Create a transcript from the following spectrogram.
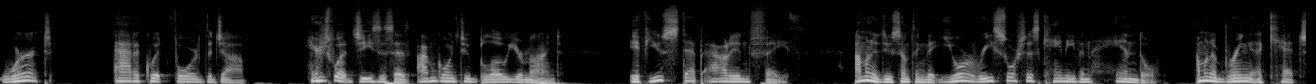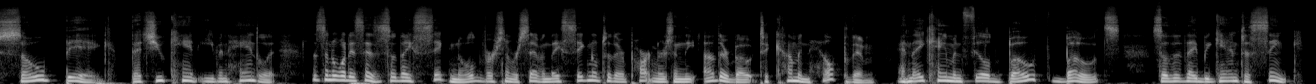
weren't adequate for the job. Here's what Jesus says I'm going to blow your mind. If you step out in faith, I'm going to do something that your resources can't even handle. I'm going to bring a catch so big that you can't even handle it. Listen to what it says. So they signaled, verse number seven, they signaled to their partners in the other boat to come and help them. And they came and filled both boats so that they began to sink.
